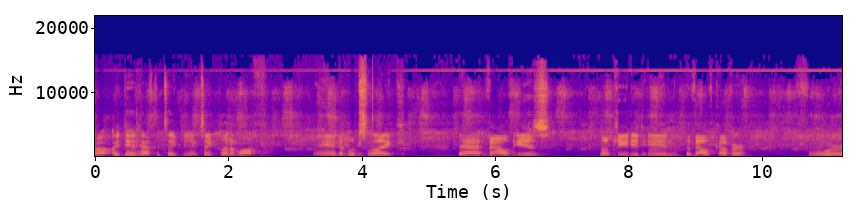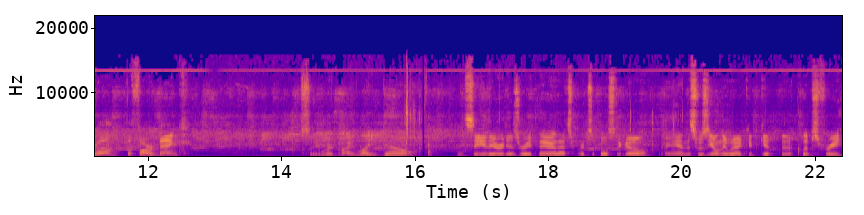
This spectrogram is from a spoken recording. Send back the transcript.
Well, I did have to take the intake plenum off and it looks like that valve is located in the valve cover for uh, the far bank see, where'd my light go? And see, there it is right there. That's where it's supposed to go. And this was the only way I could get the clips free.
